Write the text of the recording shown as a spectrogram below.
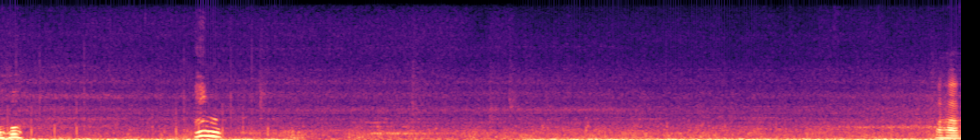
Ого! Ага,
